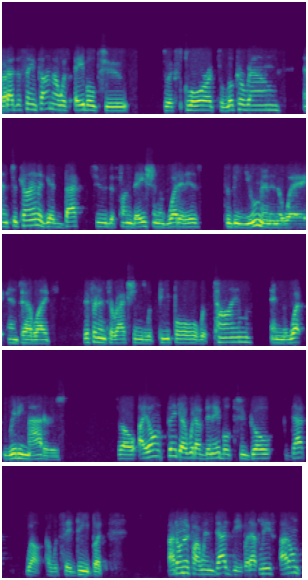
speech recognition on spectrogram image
But at the same time, I was able to to explore, to look around, and to kind of get back to the foundation of what it is to be human in a way, and to have like different interactions with people, with time, and what really matters. So I don't think I would have been able to go that well. I would say deep, but I don't know if I went that deep. But at least I don't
